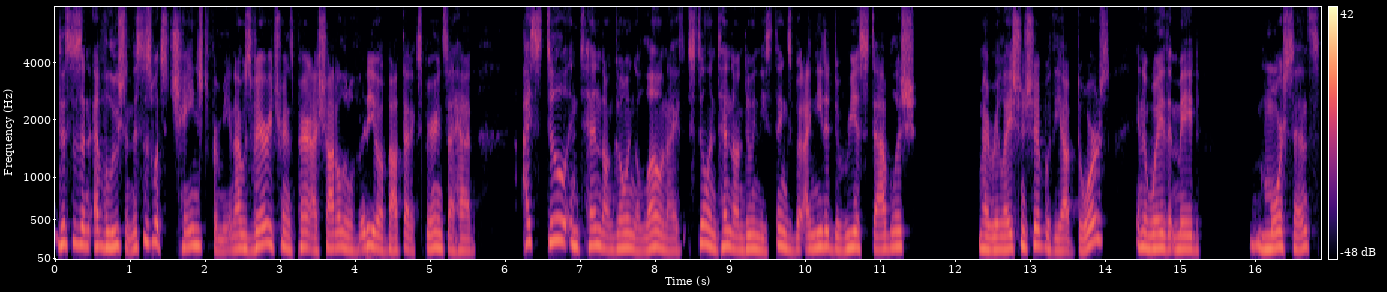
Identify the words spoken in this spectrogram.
this is an evolution. This is what's changed for me. And I was very transparent. I shot a little video about that experience I had. I still intend on going alone. I still intend on doing these things, but I needed to reestablish my relationship with the outdoors in a way that made more sense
